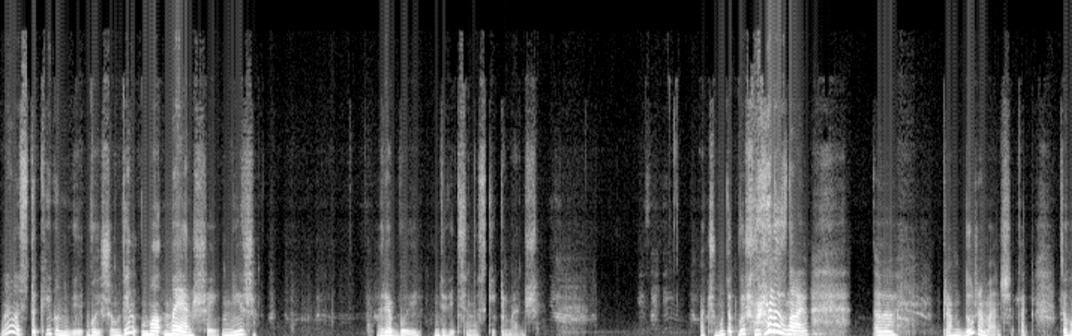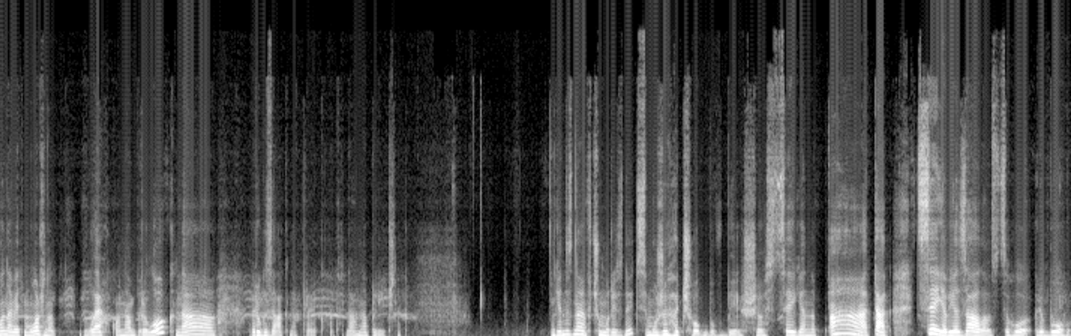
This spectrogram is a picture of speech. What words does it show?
Ну, ось такий він вийшов. Він менший, ніж рябий. Дивіться, наскільки менший. А чому так вийшло, я не знаю. Е, прям дуже менше. Так? Цього навіть можна легко на брелок, на рюкзак, наприклад, да? на плічник. Я не знаю, в чому різниця. Може, гачок був більший. Ось це я. А, так, це я в'язала ось цього рябогу.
